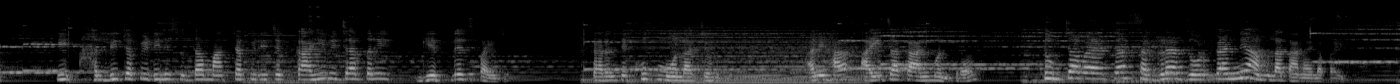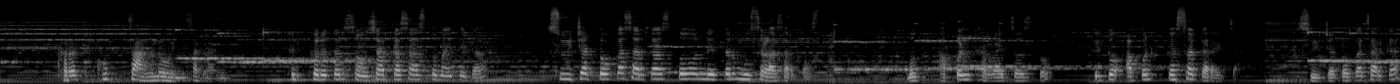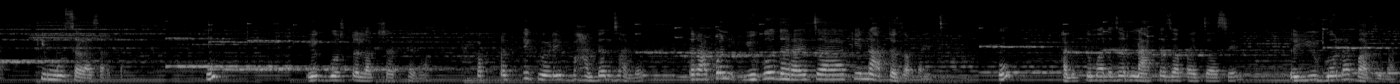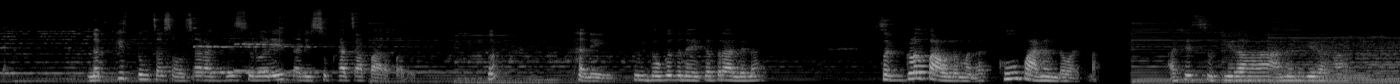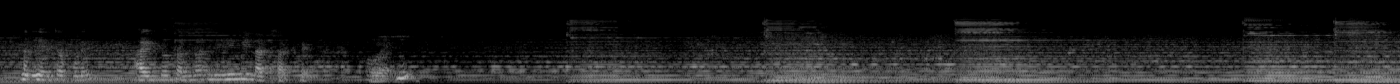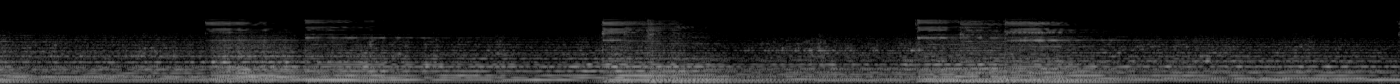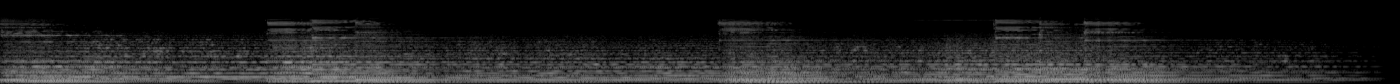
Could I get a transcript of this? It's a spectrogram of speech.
की हल्लीच्या पिढीने सुद्धा मागच्या पिढीचे काही विचार तरी घेतलेच पाहिजे. कारण ते खूप मोलाचे होते. आणि हा आईचा कान मंत्र तुमच्या वयाच्या सगळ्या जोडप्यांनी अंमलात आणायला पाहिजे. खरंच खूप चांगलं होईल सगळ्यांचं. खरं तर संसार कसा असतो माहिती आहे का? सुईच्या टोकासारखा असतो नाहीतर मुसळासारखा असतो. मग आपण ठरवायचं असतो की तो आपण कसा करायचा? सुईच्या टोकासारखा की मुसळासारखा? एक गोष्ट लक्षात ठेवा का प्रत्येक वेळी भांडण झालं तर आपण युगो धरायचा की नातं जपायचं? आणि तुम्हाला जर नातं जपायचं असेल तर युगोला बाजूला करा नक्कीच तुमचा संसार अगदी सुरळीत आणि सुखाचा पार पडेल. आणि तुम्ही दोघं जण एकत्र आले ना? सगळं पावलं मला. खूप आनंद वाटला. असे सुखी राहा आनंदी राहा. आणि याच्यापुढे आईचा सल्ला नेहमी लक्षात ठेवा?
